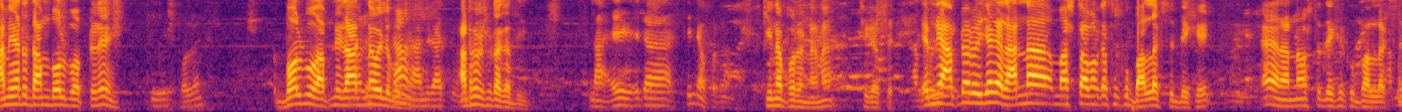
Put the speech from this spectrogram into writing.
আমি একটা দাম বলব আপনারে? বলেন। বলব আপনি রাগ না হইলে বলুন। আঠারোশো টাকা দিই না এটা কিনা পড়ো না। কিনা পড়ে না না? ঠিক আছে। এমনি আপনার ওই জায়গায় রান্না মাছটা আমার কাছে খুব ভালো লাগছে দেখে। হ্যাঁ রান্না মাছটা দেখে খুব ভালো লাগছে।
